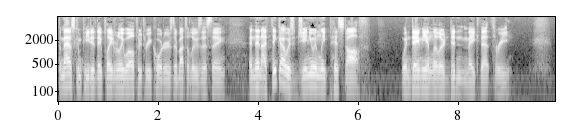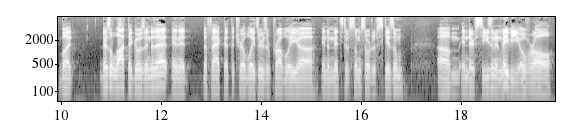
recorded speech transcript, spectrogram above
the Mavs competed, they played really well through three quarters, they're about to lose this thing, and then I think I was genuinely pissed off when Damian Lillard didn't make that three, but there's a lot that goes into that, and it the fact that the Trailblazers are probably uh, in the midst of some sort of schism um, in their season, and maybe overall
